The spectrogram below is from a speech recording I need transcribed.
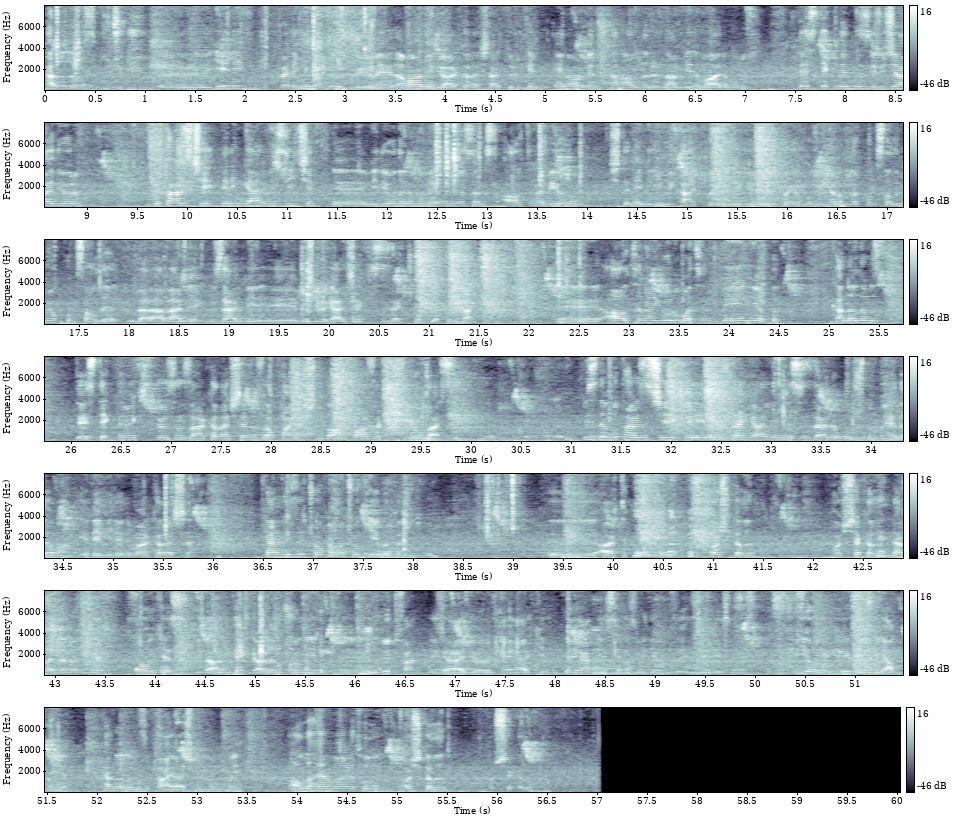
Kanalımız küçük, e, yeni, böyle minik minik büyümeye devam ediyor arkadaşlar. Türkiye'nin en organik kanallarından biri malumunuz. Desteklerinizi rica ediyorum. Bu tarz içeriklerin gelmesi için e, videolarımı beğeniyorsanız altına bir yorum, işte ne bileyim bir kalp koyun, bir virgül koyun. Bugün yanımda kumsalım yok. Kumsalla beraber de güzel bir e, video gelecek size çok yakında. E, altına yorum atın, beğeni yapın. Kanalımız desteklemek istiyorsanız arkadaşlarınızla paylaşın. Daha fazla kişiye ulaşsın. Biz de bu tarz içerikleri elimizden geldiğince sizlerle buluşturmaya devam edebilelim arkadaşlar. Kendinize çok ama çok iyi bakın. Ee, artık ne diyeyim, hoş kalın, hoşça kalın demeden önce son kez bir daha tekrarlamış olayım. Ee, lütfen rica ediyorum eğer ki beğendiyseniz videomuzu izlediyseniz bir yorum, bir beğeni yapmayı, kanalımızı paylaşmayı unutmayın. Allah'a emanet olun, hoş kalın, hoşça kalın.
